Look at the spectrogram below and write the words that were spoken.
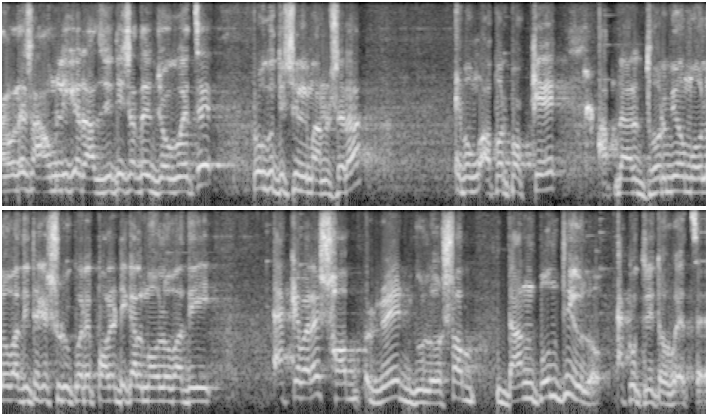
বাংলাদেশ আওয়ামী লীগের রাজনীতির সাথে যোগ হয়েছে প্রগতিশীল মানুষেরা এবং অপরপক্ষে আপনার ধর্মীয় মৌলবাদী থেকে শুরু করে পলিটিক্যাল মৌলবাদী, একেবারে সব রেডগুলো, সব ডানপন্থী গুলো একত্রিত হয়েছে।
